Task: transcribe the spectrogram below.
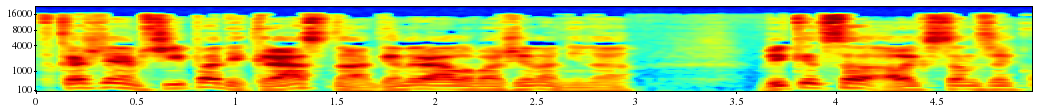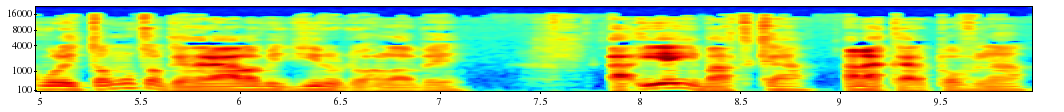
V každém případě krásná generálova žena Nina vykecala Alexandře kvůli tomuto generálovi díru do hlavy a i její matka, Anna Karpovna,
